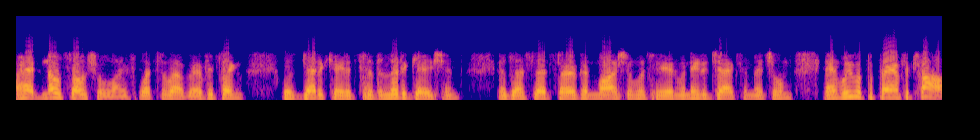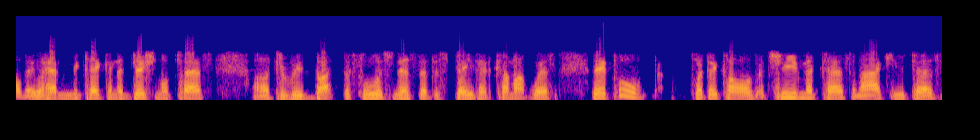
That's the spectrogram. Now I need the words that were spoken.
I had no social life whatsoever. Everything was dedicated to the litigation. As I said, Thurgood Marshall was here and Juanita Jackson Mitchell, and we were preparing for trial. They were having me take an additional test uh, to rebut the foolishness that the state had come up with. They pulled what they called achievement tests and IQ tests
